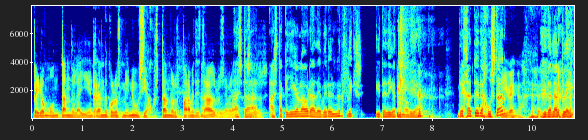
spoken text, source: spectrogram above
pero montándola y enredando con los menús y ajustando los parámetros y tal, pues ya verás. hasta, hasta que llegue la hora de ver el Netflix y te diga tu novia, déjate de ajustar Y y, venga. dale al play.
